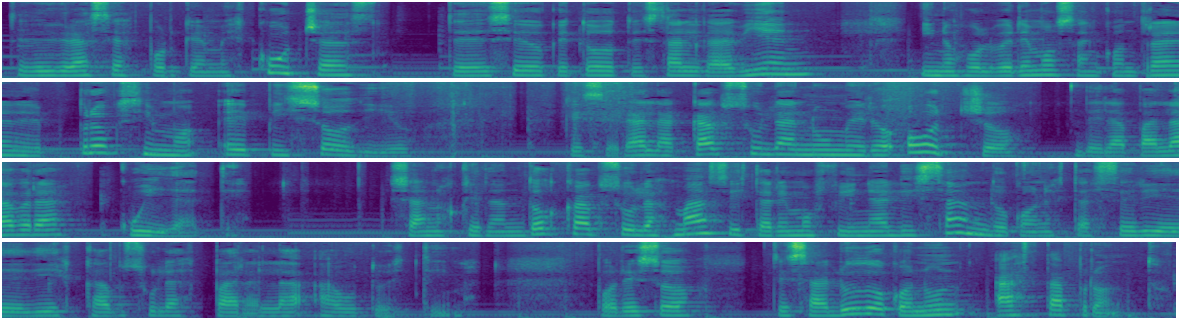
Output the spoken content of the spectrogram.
Te doy gracias porque me escuchas, te deseo que todo te salga bien y nos volveremos a encontrar en el próximo episodio, que será la cápsula número 8 de la palabra cuídate. Ya nos quedan dos cápsulas más y estaremos finalizando con esta serie de 10 cápsulas para la autoestima. Por eso te saludo con un hasta pronto.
